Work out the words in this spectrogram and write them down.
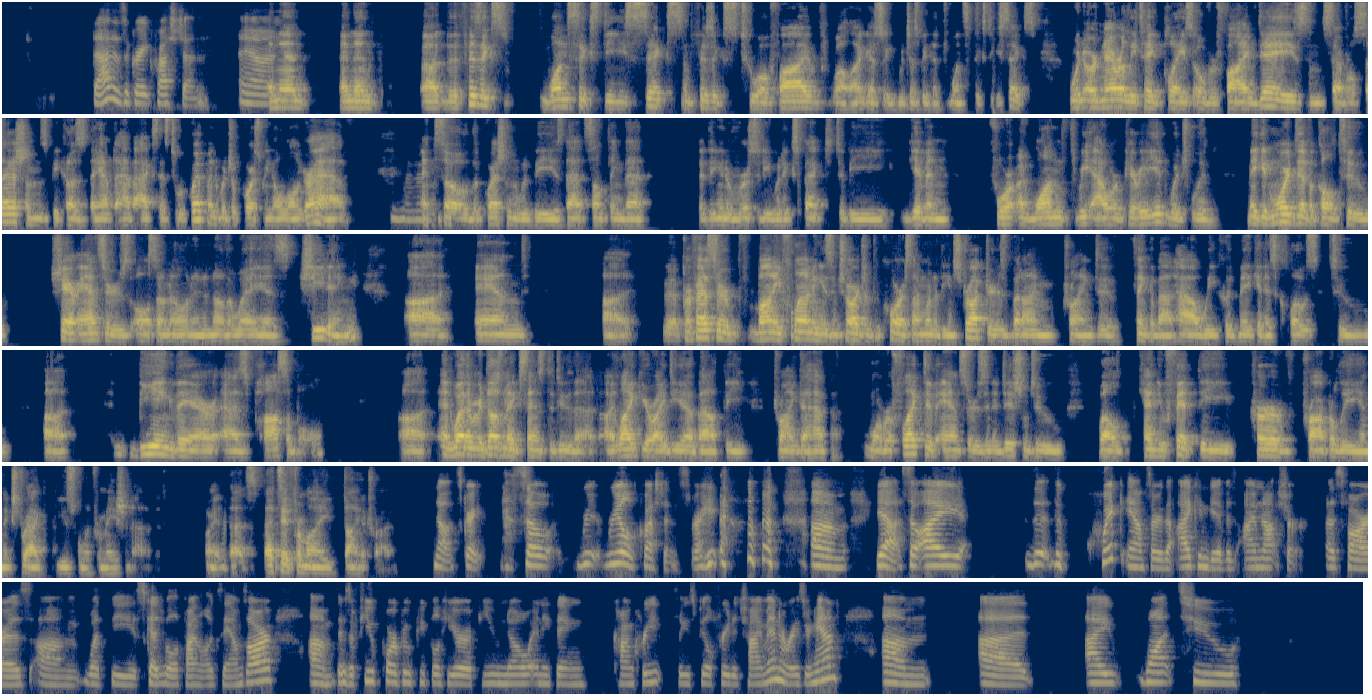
That is a great question. And, and then and then uh, the physics 166 and physics 205, well, I guess it would just be the 166, would ordinarily take place over five days and several sessions because they have to have access to equipment, which of course we no longer have. Mhm. And so the question would be, is that something that, that the university would expect to be given for a one three hour period, which would make it more difficult to share answers, also known in another way as cheating. Uh, and uh, Professor Bonnie Fleming is in charge of the course. I'm one of the instructors, but I'm trying to think about how we could make it as close to uh, being there as possible. Uh, and whether it does make sense to do that. I like your idea about the trying to have more reflective answers in addition to, well, can you fit the curve properly and extract useful information out of it? All right, that's, that's it for my diatribe. No, it's great. So re- real questions, right? um, yeah. So I, the the quick answer that I can give is I'm not sure as far as um, what the schedule of final exams are. Um, there's a few Poorvu people here. If you know anything concrete, please feel free to chime in or raise your hand. Um, uh, I want to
